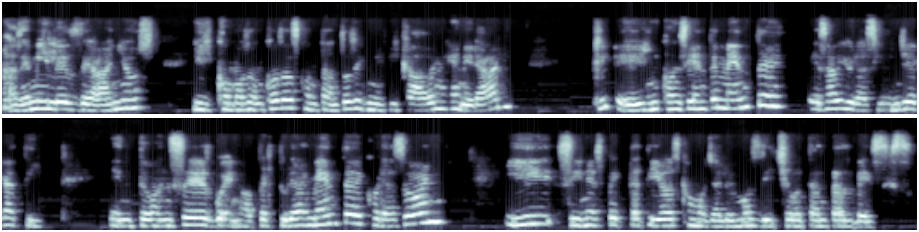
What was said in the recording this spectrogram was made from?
hace miles de años y como son cosas con tanto significado en general, inconscientemente esa vibración llega a ti. Entonces, bueno, apertura de mente, de corazón y sin expectativas, como ya lo hemos dicho tantas veces.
